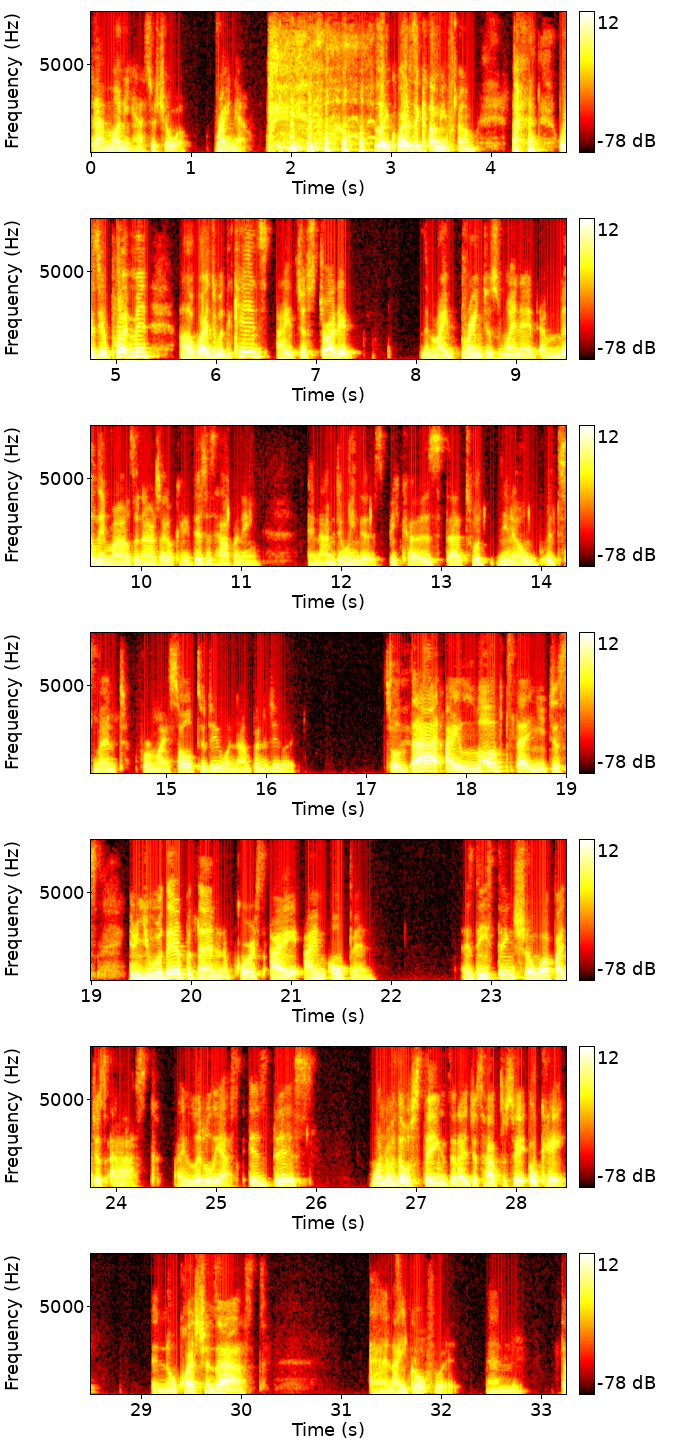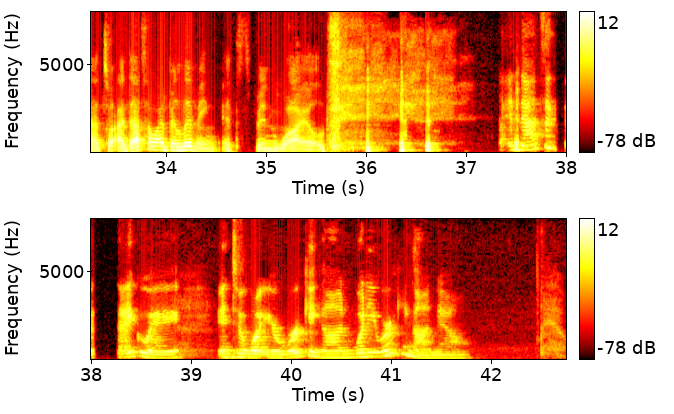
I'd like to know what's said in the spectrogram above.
that money has to show up right now. like, where's it coming from? where's the appointment? Uh, what do with the kids? I just started, my brain just went at a million miles an hour. I was like, okay, this is happening. And I'm doing this because that's what, you know, it's meant for my soul to do, and I'm going to do it. So that I loved that you just, you know, you were there, but then of course I, I'm open. As these things show up, I just ask. I literally ask, is this one of those things that I just have to say, okay, and no questions asked and i go for it. And that's what I, that's how i've been living. It's been wild. And that's a good segue into what you're working on. What are you working on now?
